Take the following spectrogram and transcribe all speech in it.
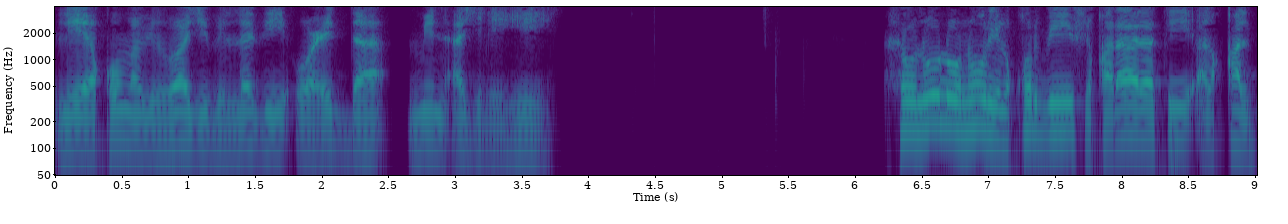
ليقوم بالواجب الذي أعد من أجله. حلول نور القرب في قرارة القلب.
